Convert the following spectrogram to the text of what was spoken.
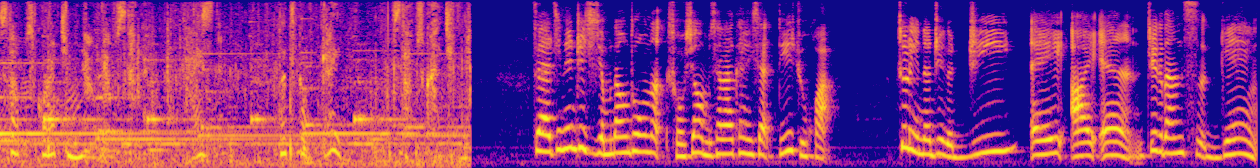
Stop scratching now. Now stop it. Guys, let's go. Okay. Stop scratching. 在今天这期节目当中呢，首先我们先来看一下第一句话。这里呢，这个 G A I N 这个单词 gain，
